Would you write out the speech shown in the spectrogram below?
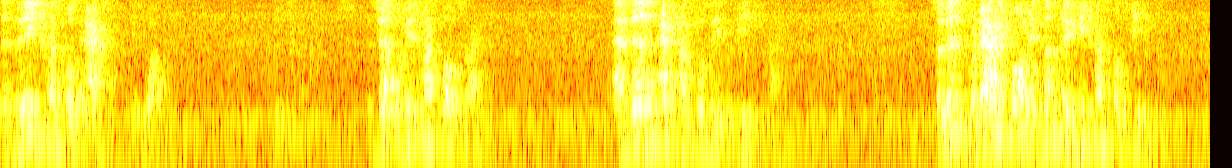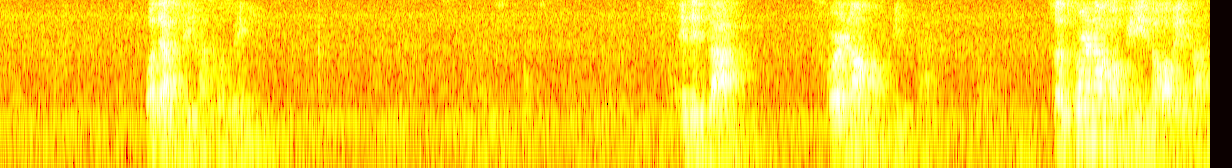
The Z transpose X is what? It's just V transpose, right? And then X transpose is V, right? So this quadratic form is simply V transpose V. What does V transpose V mean? It is the square norm of V. Right? So square norm of V is always a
